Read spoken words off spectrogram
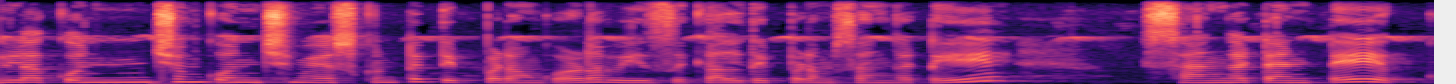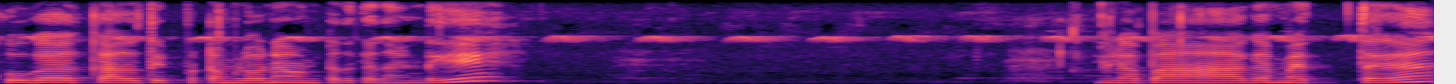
ఇలా కొంచెం కొంచెం వేసుకుంటే తిప్పడం కూడా ఈజీ కళ్ళు తిప్పడం సంగటి. సంగటి అంటే ఎక్కువగా కళ్ళు తిప్పటంలోనే ఉంటుంది కదండి. ఇలా బాగా మెత్తగా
